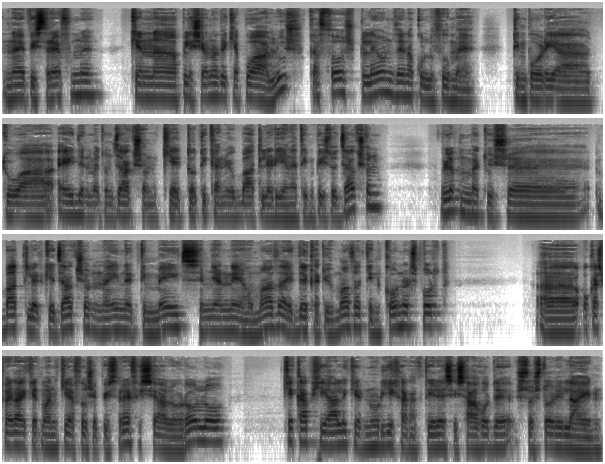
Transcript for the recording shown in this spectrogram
να επιστρέφουν και να πλησιώνονται και από άλλους, καθώς πλέον δεν ακολουθούμε την πορεία του Aiden με τον Jackson και το τι κάνει ο Butler για να την πει στον Jackson. Βλέπουμε τους ε, Butler και Jackson να είναι teammates σε μια νέα ομάδα, εντέκατη ομάδα, την Corner Sport. ο Κασπερά Κερμαν και αυτός επιστρέφει σε άλλο ρόλο και κάποιοι άλλοι καινούργιοι χαρακτήρες εισάγονται στο storyline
